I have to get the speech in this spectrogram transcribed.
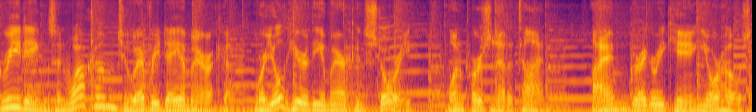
Greetings and welcome to Everyday America, where you'll hear the American story, one person at a time. I'm Gregory King, your host,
